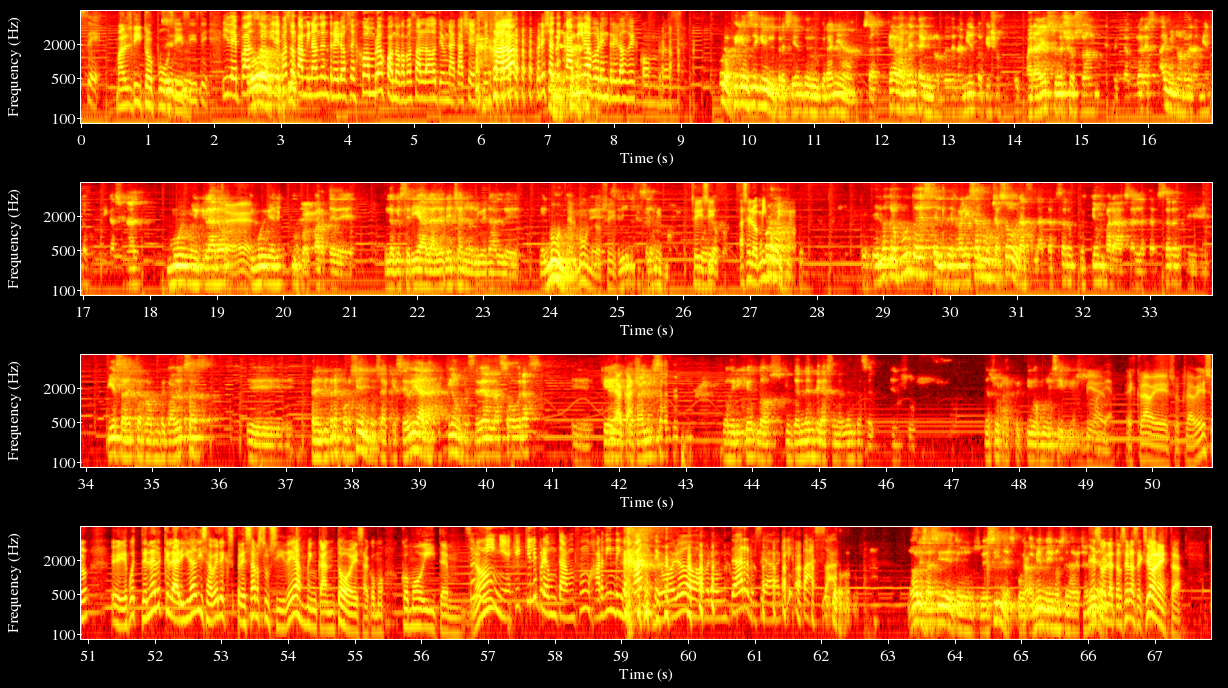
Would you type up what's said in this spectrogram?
Sí. Maldito Sí, Putin. sí, sí. Y de paso, y de paso caminando entre los escombros cuando capaz al lado tiene una calle despejada, pero ella te camina por entre los escombros. Bueno, fíjense que el presidente de Ucrania, o sea, claramente hay un ordenamiento que ellos, para eso ellos son espectaculares, hay un ordenamiento comunicacional muy, muy claro Sí. y muy bien hecho por parte de, de lo que sería la derecha neoliberal de- del mundo. Del mundo, Eh, sí. Se le dice lo mismo. Sí, Muy sí. loco. Hace lo mismo Bueno, mismo. El otro punto es el de realizar muchas obras. La tercera cuestión para, o sea, la tercera eh, pieza de este rompecabezas, eh, 33%, o sea, que se vea la gestión, que se vean las obras eh, que, la realizan los dirigentes, los intendentes y las intendentes en, en sus, en sus respectivos municipios. Muy Bien, bien. es clave eso, es clave eso. Eh, después, tener claridad y saber expresar sus ideas, me encantó esa como, como ítem, Son ¿no? niñes, ¿qué, qué le preguntan? ¿Fue un jardín de infante, boludo? A preguntar, o sea, ¿qué les pasa? No hables así de tus vecinos, porque también vivimos en Avellaneda. Eso es la tercera sección esta.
